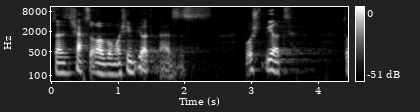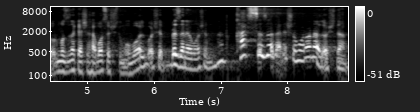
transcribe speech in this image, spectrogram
مثلا شخص آقا با ماشین بیاد از پشت بیاد ترمز نکشه حواسش تو موبایل باشه بزنه ماشین. من قصد زدن شما را نداشتم.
